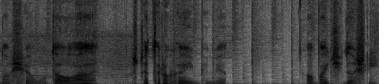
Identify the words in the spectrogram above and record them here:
No się udało, ale jeszcze trochę i by mnie obaj ci doszli.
